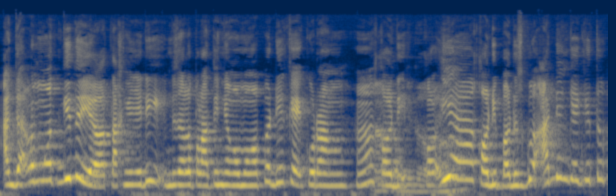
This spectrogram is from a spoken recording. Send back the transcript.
agak lemot gitu ya otaknya jadi misalnya pelatihnya ngomong apa dia kayak kurang Hah? kalau di gitu. kalau iya kalau di padus gue ada yang kayak gitu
